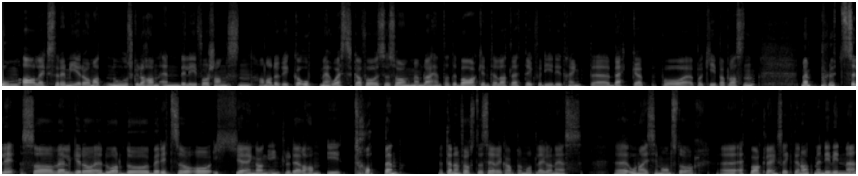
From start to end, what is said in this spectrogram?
om Alex Remiro, om at nå skulle han endelig få sjansen. Han hadde rykka opp med Huesca forrige sesong, men ble henta tilbake til Atletic fordi de trengte backup på, på keeperplassen. Men plutselig så velger da Eduardo Berizzo å ikke engang inkludere han i troppen til den første seriekampen mot Leganes. Eh, Unai Simon står, eh, ett baklengs riktignok, men de vinner.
